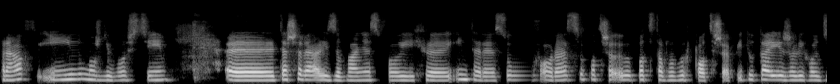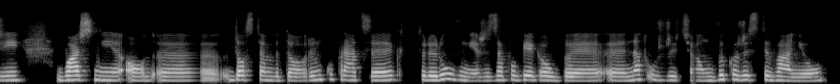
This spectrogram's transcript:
praw i możliwości e, też realizowania swoich e, interesów oraz podstawowych potrzeb. I tutaj, jeżeli chodzi właśnie o dostęp do rynku pracy, który również zapobiegałby nadużyciom, wykorzystywaniu,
